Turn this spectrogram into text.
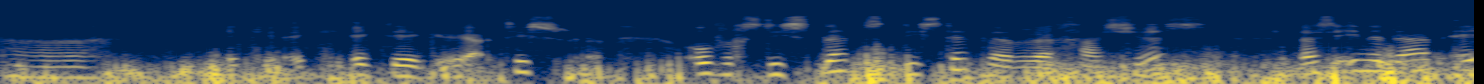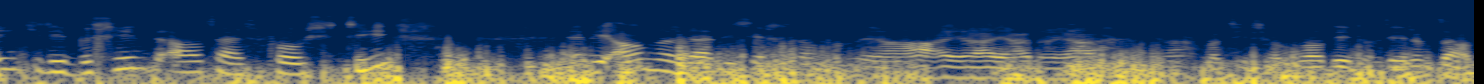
Uh, ik, ik, ik denk, ja, het is uh, overigens die, stet, die Stettler gasjes. Daar is inderdaad eentje die begint altijd positief. En die andere die zegt dan van ja, ja, ja, nou ja, ja, maar het is ook wel dit of dit of dat.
